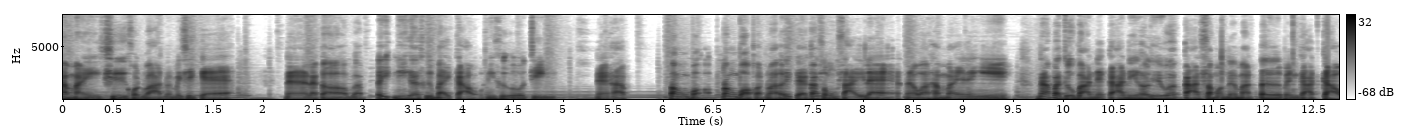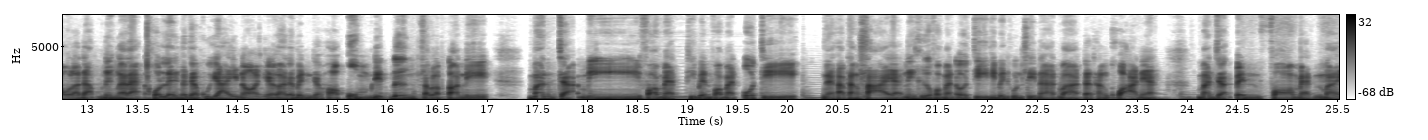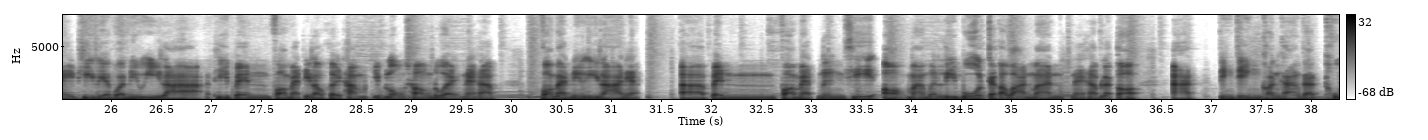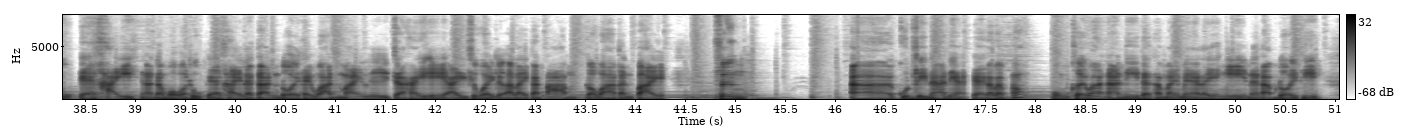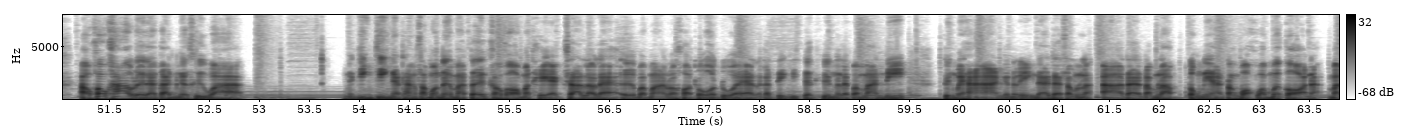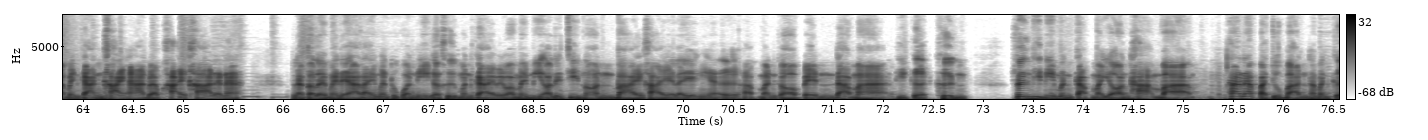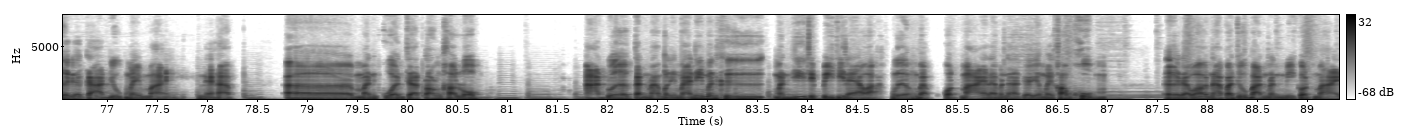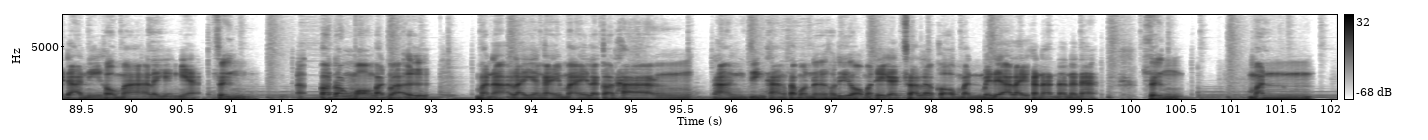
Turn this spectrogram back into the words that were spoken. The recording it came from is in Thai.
ทำไมชื่อคนวาดมันไม่ใช่แกนะแล้วก็แบบเอ้ยนี่ก็คือใบเก่านี่คือ OG นะครับต้องบอกต้องบอกก่อนว่าเอ้ยแกก็สงสัยแหละนะว่าทำไมอย่างนี้ ณ ปัจจุบันเนี่ยการนี้เขาเรียกว่าการสมอนเดอร์มาสเตอร์เป็นการ์ดเก่าระดับหนึ่งแล้วแหละ คนเล่นก็จะผู้ใหญ่หน่อย แล้วก็จะเป็นเฉพาะกลุ่มนิดนึงสำหรับตอนนี้ มันจะมีฟอร์แมตที่เป็นฟอร์แมต OG นะครับทางซ้ายอะนี่คือฟอร์แมต OG ที่เป็นคุณสีนาดวาดแต่ทางขวาเนี่ย มันจะเป็นฟอร์แมตใหม่ที่เรียกว่า New Era ที่เป็นฟอร์แมตที่เราเคยทำคลิปลงช่องด้วยนะครับฟอร์แมต New Era เนี่ยอ่าเป็นฟอร์แมตหนึ่งที่ออกมาเหมือนรีบูตจักรวาลมันนะครับ แล้วก็อาร์ตจริง ๆ ค่อนข้างจะถูกแก้ไขต้องบอกว่าถูกแก้ไขแล้วกัน โดยให้วาดใหม่หรือจะให้ AI ช่วยหรืออะไรก็ตามก็ว่ากันไป ซึ่ง อ่าคุณสีหน้าเนี่ยแกก็แบบเอ้าผมเคยวาดอันนี้แต่ทำไมไม่อะไรอย่างนี้นะครับ โดยที่เอาคร่าวๆเลยแล้วกันก็คือว่า จริงๆอะทาง Summoner Master เขาก็ออกมาเทคแอคชั่นแล้วแหละเออประมาณว่าขอโทษด้วยแล้วก็สิ่งที่เกิดขึ้นอะไรประมาณนี้ ซึ่งไปหาอ่านกันเองได้แต่สำหรับอ่าแต่สำหรับตรงเนี้ยต้องบอกว่าเมื่อก่อนอะมันเป็นการขายอาร์ตแบบขายขาดอะนะแล้วก็เลยไม่ได้อะไรเหมือนทุกวันนี้ก็คือมันกลายเป็นว่าไม่มีออริจินอลบายใครอะไรอย่างเงี้ยเออครับ มันก็เป็นดราม่าที่เกิดขึ้น ซึ่งทีนี้มันกลับมาย้อนถามว่า ถ้าณปัจจุบันถ้ามันเกิดกับการยุคใหม่ ๆ นะครับเอ่อมันควรจะต้องเคารพอาร์ตเวิร์กกันมากกว่านี้ไหมอันนี้มันคือมัน20ปีที่แล้วอะเรื่องแบบกฎหมายอะไรมันอาจจะยังไม่ครอบคลุม เออแต่ว่าณปัจจุบันมันมีกฎหมายด้านนี้เข้ามาอะไรอย่างเงี้ย ซึ่งก็ต้องมองกันว่า เออ มันอะไรยังไงไหม แล้วก็ทางทางจริงทางซัมมอนเนอร์เขาที่ออกมาเทคแอคชั่นแล้วก็มันไม่ได้อะไรขนาดนั้นนะนะ ซึ่งมัน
